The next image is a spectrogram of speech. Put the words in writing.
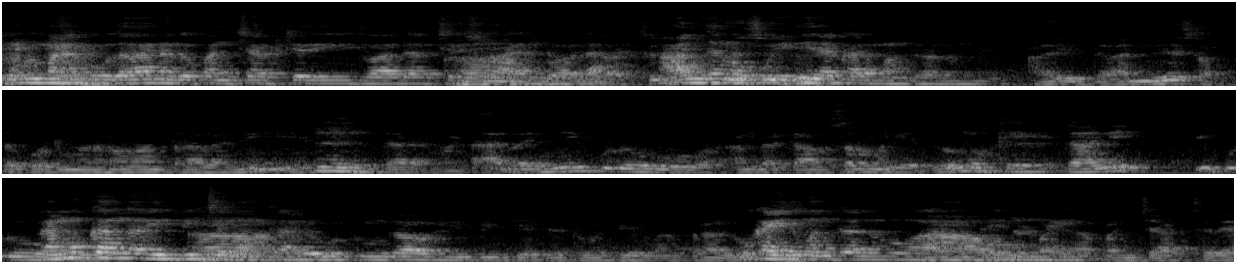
ఇప్పుడు మనకు ఉదాహరణగా పంచాక్షరి ద్వాదాక్షరి ఎన్ని రకాల మంత్రాలు ఉన్నాయి? అది దాన్నే సప్తకోటి మహామంత్రాలని. చెప్తారనమాట అవన్నీ ఇప్పుడు అందరికి అవసరం లేదు. కానీ ఇప్పుడు ప్రముఖంగా వినిపించే మంత్రాలు. ప్రముఖంగా వినిపించేటటువంటి మంత్రాలు ఒక ఐదు మంత్రాలు పంచాక్షరి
